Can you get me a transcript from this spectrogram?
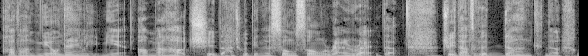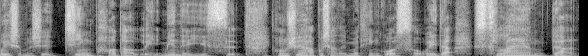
泡到牛奶里面啊，蛮好吃的，它就会变得松松软软的。注意到这个 dunk 呢，为什么是浸泡到里面的意思？同学啊，不晓得有没有听过所谓的 slam dunk？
